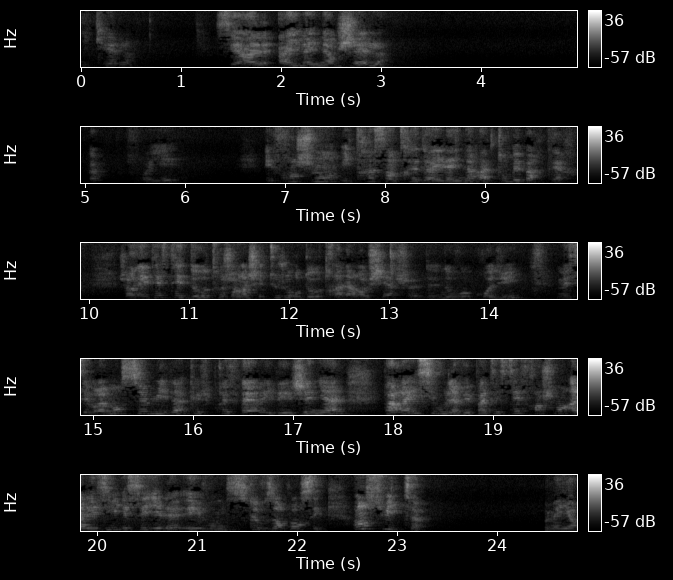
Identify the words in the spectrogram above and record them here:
nickel. C'est un eyeliner gel. Hop, vous voyez Et franchement, il trace un trait de eyeliner à tomber par terre. J'en ai testé d'autres, j'en achète toujours d'autres à la recherche de nouveaux produits. Mais c'est vraiment celui-là que je préfère, il est génial. Pareil, si vous ne l'avez pas testé, franchement, allez-y, essayez-le et vous me dites ce que vous en pensez. Ensuite, meilleur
